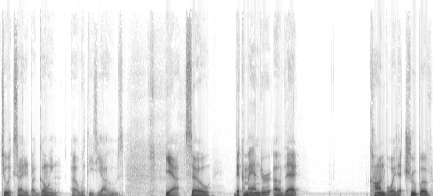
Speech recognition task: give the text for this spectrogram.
too excited about going uh, with these yahoos. Yeah, so the commander of that convoy, that troop of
